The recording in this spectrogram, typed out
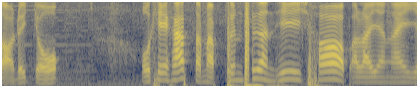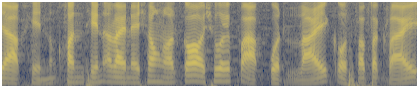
ต่อด้วยโจ๊ก โอเคครับสำหรับเพื่อนๆที่ชอบอะไรยังไงอยากเห็นคอนเทนต์อะไรในช่องน็อตก็ช่วยฝากกดไลค์กด Subscribe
